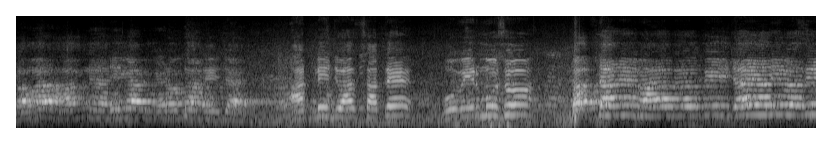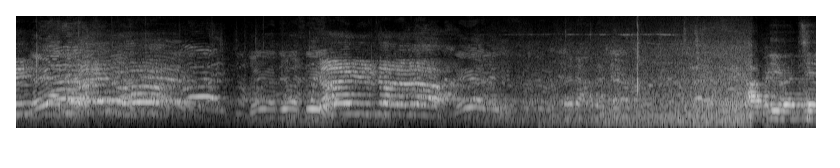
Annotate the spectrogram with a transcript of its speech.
તમારા હક અધિકાર મેળવતા રહી જાય. આટલી જ વાત સાથે હું વિરમુ છું. બધાને મારા તરફથી જય આદિવાસી. જય આદિવાસી. જય વીરતા દાદા આપણી વચ્ચે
